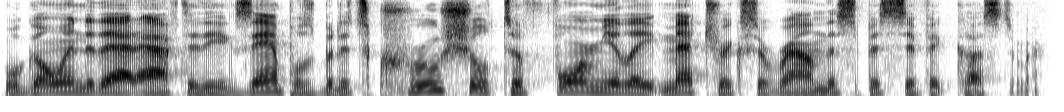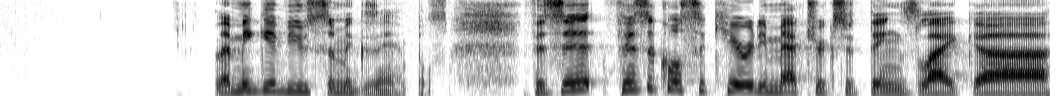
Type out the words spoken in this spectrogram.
We'll go into that after the examples, but it's crucial to formulate metrics around the specific customer. Let me give you some examples. Physical security metrics are things like uh,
